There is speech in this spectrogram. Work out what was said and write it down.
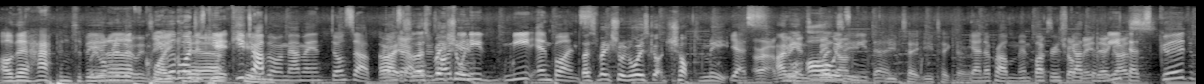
Oh, there happened to be an earthquake. Little one, just keep, keep chopping them, that man. Don't stop. All right, so let's make sure we need meat and buns. Let's make sure we've always got chopped meat. Yes, All right, I mean always need that. You take, you take care of it. Yeah, no problem. And Bucker's got the meat. That's good.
